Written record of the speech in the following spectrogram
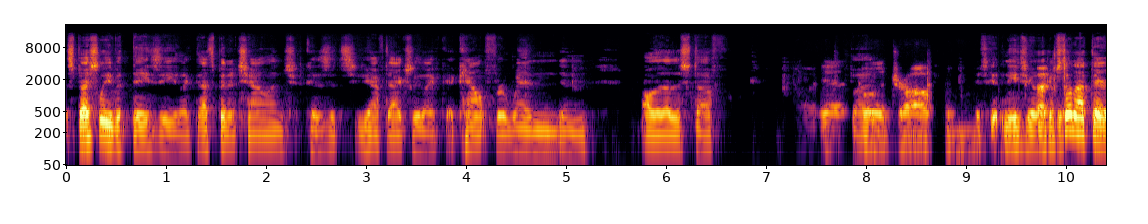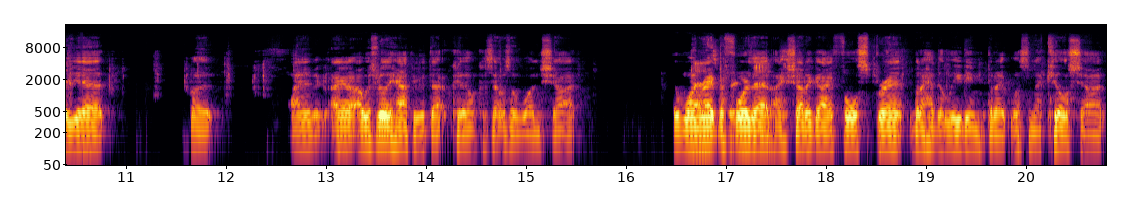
especially with DayZ, like that's been a challenge because it's you have to actually like account for wind and all that other stuff. Oh, yeah, But- bullet drop. And... It's getting easier. Like I'm still not there yet, but I am. I, I was really happy with that kill because that was a one shot. The one right before that, I shot a guy full sprint, but I had to lead him, but it wasn't a kill shot.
